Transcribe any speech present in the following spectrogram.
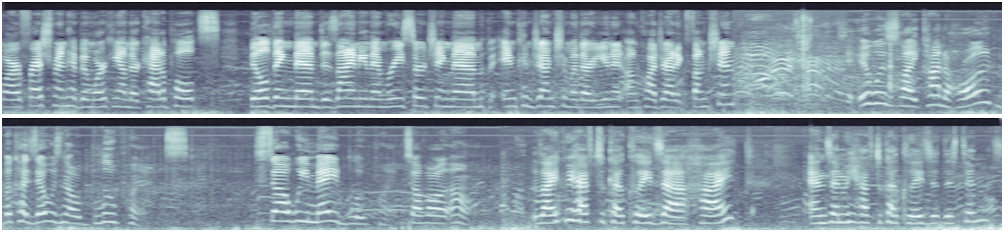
Our freshmen have been working on their catapults, building them, designing them, researching them in conjunction with our unit on quadratic function. It was like kind of hard because there was no blueprints. So we made blueprints of our own. Like we have to calculate the height and then we have to calculate the distance.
